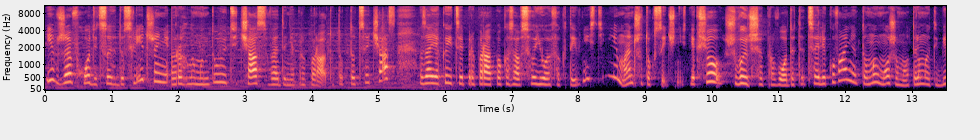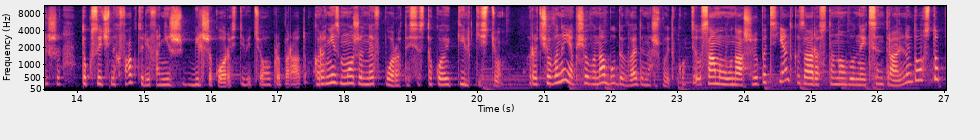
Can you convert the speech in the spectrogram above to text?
І вже в ході цих досліджень регламентують час введення препарату, тобто це час, за який цей препарат показав свою ефективність і меншу токсичність. Якщо швидше проводити це лікування, то ми можемо отримати більше токсичних факторів, аніж більше користі від цього препарату. Організм може не впоратися з такою кількістю. Речовини, якщо вона буде введена швидко, саме у нашої пацієнтки зараз встановлений центральний доступ,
